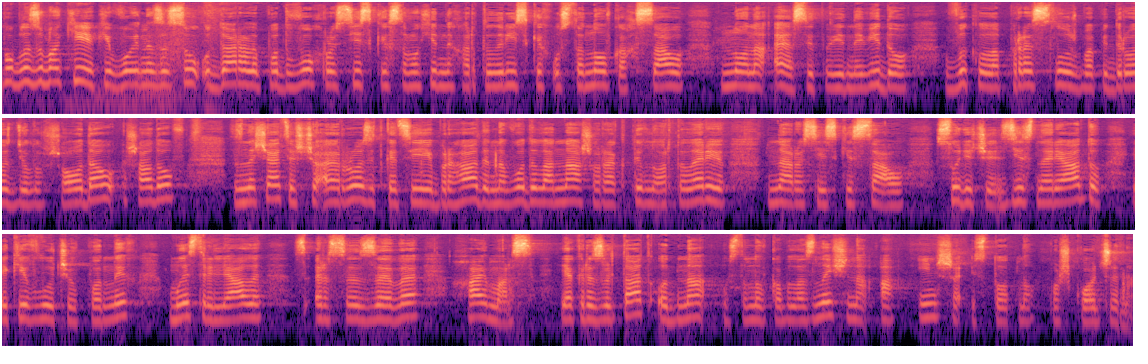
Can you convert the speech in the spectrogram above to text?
поблизу Макіївки воїни ЗСУ ударили по двох російських самохідних артилерійських установках САУ Нона С. Відповідне відео виклала прес-служба підрозділу «Шадов». Зазначається, що аеророзвідка цієї бригади наводила нашу реактивну артилерію на російські САУ. Судячи зі снаряду, який влучив по них, ми стріляли з РСЗВ «Хаймарс». Як результат, одна установка була знищена, а інша істотно пошкоджена.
